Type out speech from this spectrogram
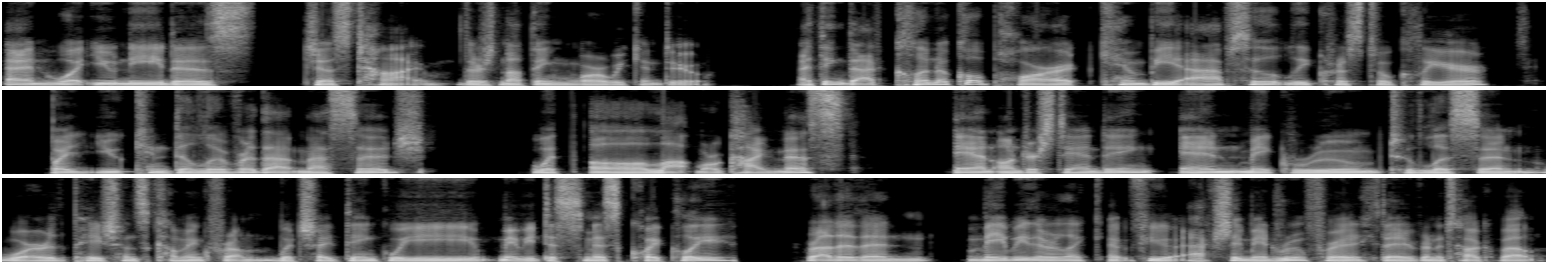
And what you need is just time. There's nothing more we can do. I think that clinical part can be absolutely crystal clear, but you can deliver that message with a lot more kindness and understanding and make room to listen where the patient's coming from, which I think we maybe dismiss quickly rather than maybe they're like, if you actually made room for it, they're going to talk about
